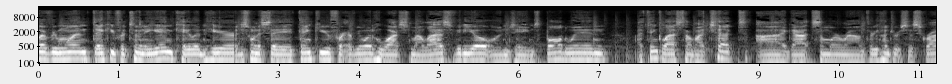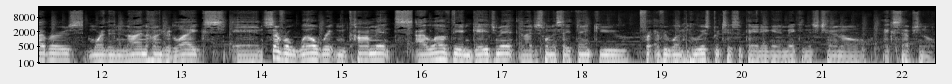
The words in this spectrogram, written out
everyone. Thank you for tuning in. Kalin here. I just want to say thank you for everyone who watched my last video on James Baldwin. I think last time I checked, I got somewhere around 300 subscribers, more than 900 likes, and several well-written comments. I love the engagement, and I just want to say thank you for everyone who is participating and making this channel exceptional.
